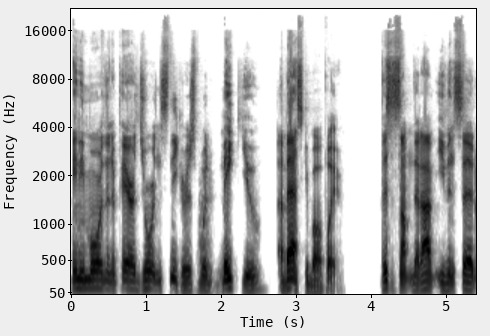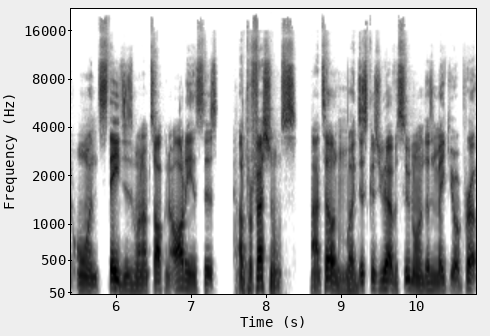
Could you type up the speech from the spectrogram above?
any more than a pair of Jordan sneakers would make you a basketball player. This is something that I've even said on stages when I'm talking to audiences of professionals. I tell them, well, just because you have a suit on doesn't make you a pro.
